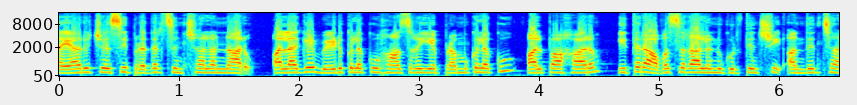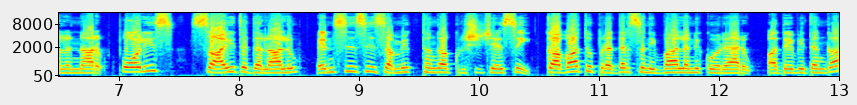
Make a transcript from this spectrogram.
తయారు చేసి ప్రదర్శించాలన్నారు. అలాగే వేడుకలకు హాజరయ్యే ప్రముఖులకు అల్పాహారం ఇతర అవసరాలను గుర్తించి అందించాలన్నారు. పోలీస్ సాయుధ దళాలు ఎన్సీసీ సంయుక్తంగా కృషి చేసి కవాతు ప్రదర్శనివ్వాలని కోరారు. అదేవిధంగా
